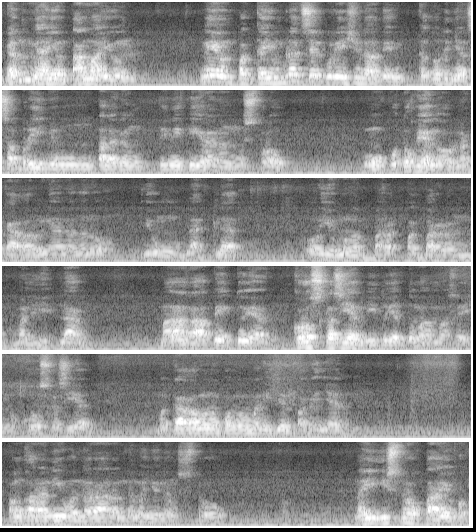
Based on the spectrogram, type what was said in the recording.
Ganun nga yun, tama yun. Ngayon, pagka yung blood circulation natin, katulad yan, sa brain yung talagang tinitira ng stroke. Pumuputok yan or nagkakaroon nga ng ano, yung blood clot o yung mga bar- pagbara ng maliliit lang. Makaka-apekto yan. Cross kasi yan, dito yan tumama sa inyo. Cross kasi yan. Magkakaroon ng pamamanid yan pag ganyan. Pangkaraniwan nararamdaman nyo ng stroke. Nai-stroke tayo pag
